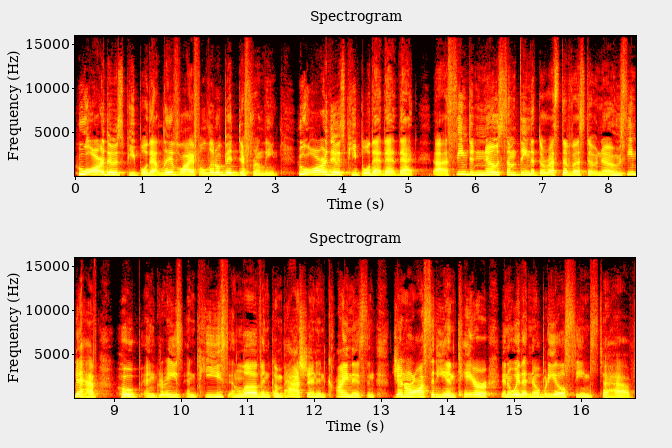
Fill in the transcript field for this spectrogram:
Who are those people that live life a little bit differently? Who are those people that, that, that uh, seem to know something that the rest of us don't know, who seem to have hope and grace and peace and love and compassion and kindness and generosity and care in a way that nobody else seems to have?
